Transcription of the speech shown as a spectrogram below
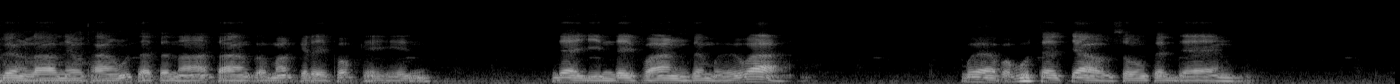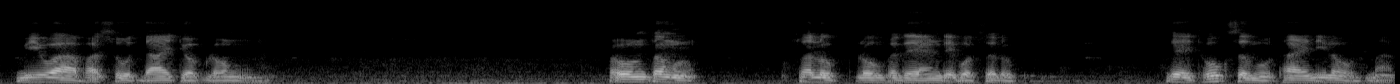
เรื่องราวแนวทางศาสนาต่างก็มักจะได้พบได้เห็น ได้ยินได้ฟังเสมอว่า เมื่อพระพุทธเจ้าทรงแสดง มีว่าพระสูตรได้จบลง พระองค์ต้องสรุปลงแสดงได้บทสรุป ได้ทุกสมุทัยนิโรธมาก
